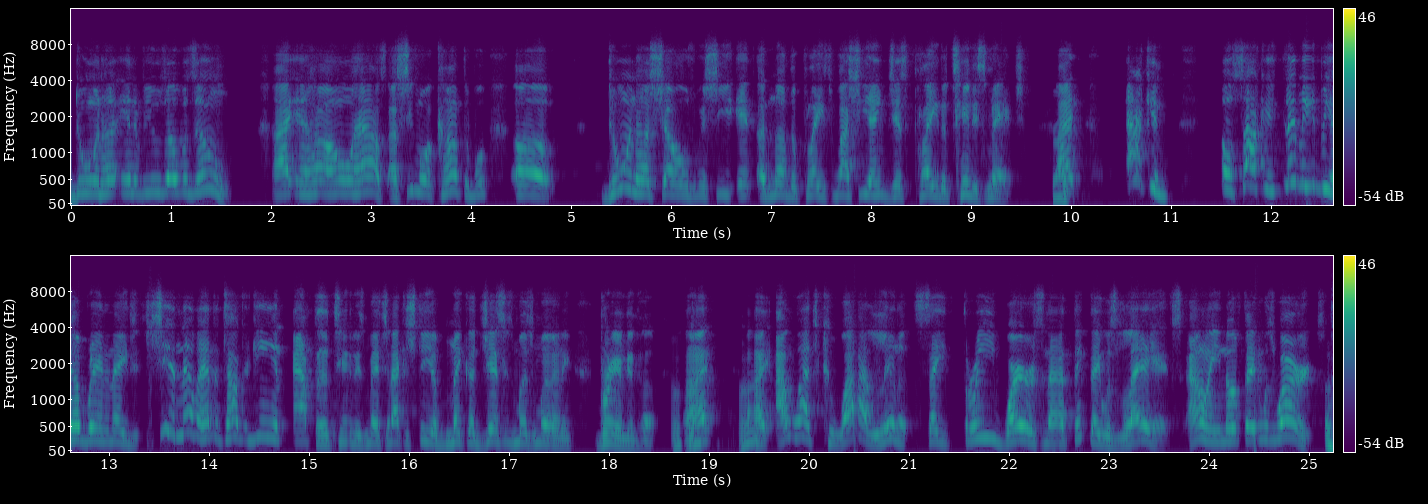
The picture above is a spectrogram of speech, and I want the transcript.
doing her interviews over Zoom. Right, in her own house. Is she more comfortable uh doing her shows when she at another place while she ain't just played a tennis match. Right. right? I can Osaka, let me be her branding agent. She'll never have to talk again after a tennis match, and I can still make her just as much money branding her. Okay. All right. All right. I, I watched Kawhi Leonard say three words, and I think they was laughs. I don't even know if they was words. All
